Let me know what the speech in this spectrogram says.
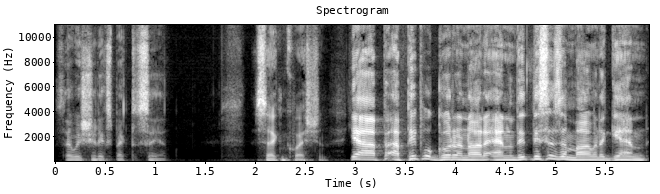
So we should expect to see it. Second question. Yeah, are, people good or not? And th- this is a moment again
